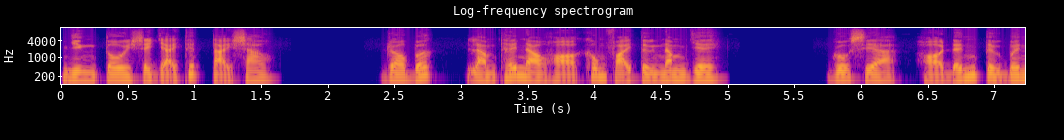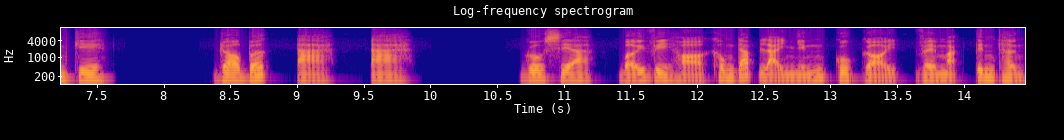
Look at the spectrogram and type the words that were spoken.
Nhưng tôi sẽ giải thích tại sao. Robert, làm thế nào họ không phải từ năm dê? Gosia, họ đến từ bên kia. Robert, à, à. Gosia, bởi vì họ không đáp lại những cuộc gọi về mặt tinh thần.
